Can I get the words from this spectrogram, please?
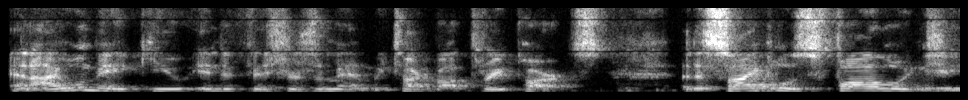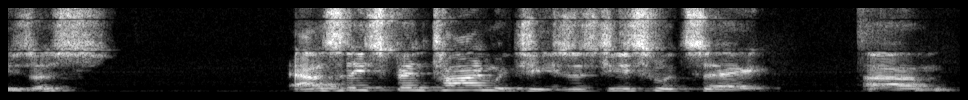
and I will make you into fishers of men. We talk about three parts. A disciple is following Jesus. As they spend time with Jesus, Jesus would say, um,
